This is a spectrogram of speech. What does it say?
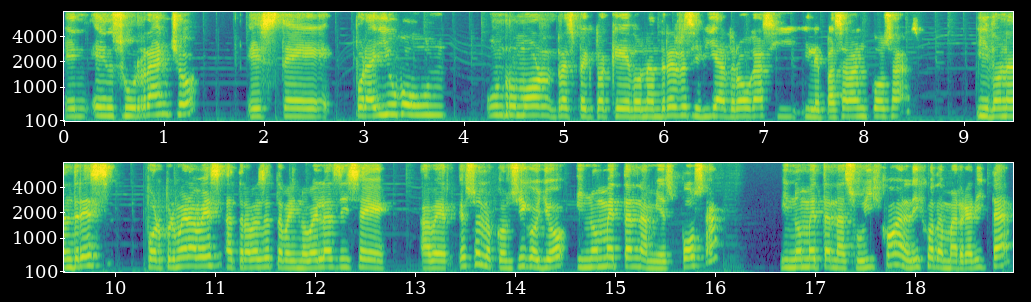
en, su rancho. Este, por ahí hubo un, rumor respecto a que don Andrés recibía drogas y, le pasaban cosas. Y don Andrés, por primera vez a través de novelas dice, a ver, eso lo consigo yo y no metan a mi esposa y no metan a su hijo, al hijo de Margarita,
